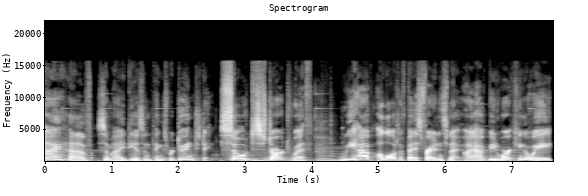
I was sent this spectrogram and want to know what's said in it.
I have some ideas and things we're doing today. So to start with, we have a lot of best friends now. I have been working away,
